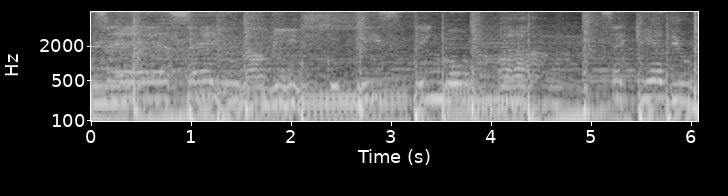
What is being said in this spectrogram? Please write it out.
Se sei un amico ti stringo una mano, se chiedi un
